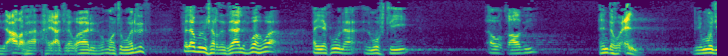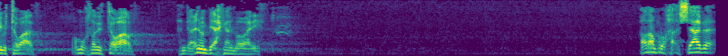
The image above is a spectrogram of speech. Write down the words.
إذا عرف حياة الوارث وموت المورث فلا بد من شرط ثالث وهو أن يكون المفتي أو القاضي عنده علم بموجب التوارث ومقتضي التوارث. عنده علم بأحكام المواريث. الأمر السابع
